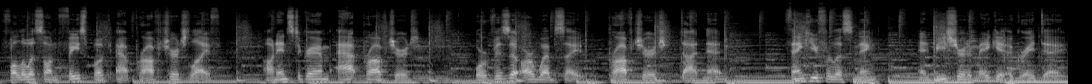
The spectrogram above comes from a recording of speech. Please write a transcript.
follow us on Facebook at ProvChurch Life, on Instagram at ProvChurch, or visit our website, provchurch.net. Thank you for listening, and be sure to make it a great day.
